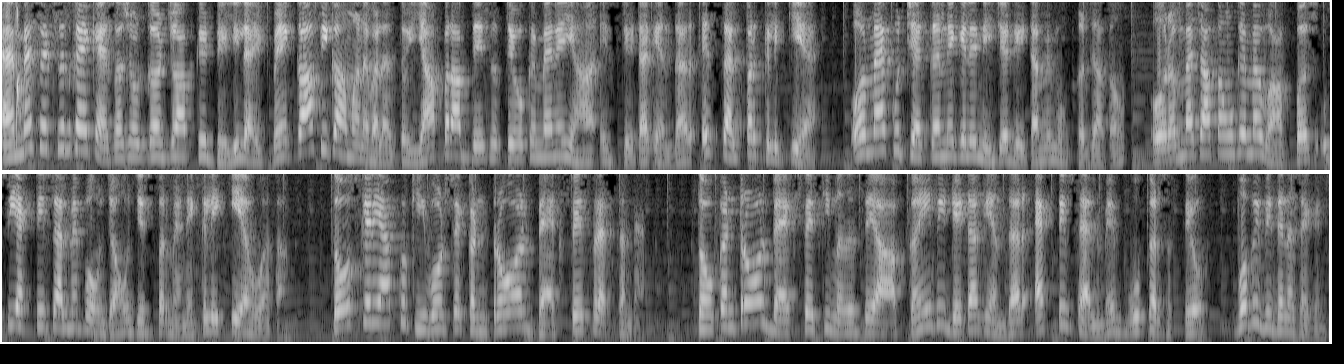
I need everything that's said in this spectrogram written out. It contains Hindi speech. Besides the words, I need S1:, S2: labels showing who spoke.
S1: एम एस एक्सेल का एक ऐसा शॉर्टकट जो आपके डेली लाइफ में काफ़ी काम आने वाला है। तो यहाँ पर आप देख सकते हो कि मैंने यहाँ इस डेटा के अंदर इस सेल पर क्लिक किया है। और मैं कुछ चेक करने के लिए नीचे डेटा में मूव कर जाता हूँ। और अब मैं चाहता हूँ कि मैं वापस उसी एक्टिव सेल में पहुँच जाऊँ जिस पर मैंने क्लिक किया हुआ था। तो उसके लिए आपको कीबोर्ड से कंट्रोल बैक स्पेस प्रेस करना है। तो कंट्रोल बैक स्पेस की मदद से आप कहीं भी डेटा के अंदर एक्टिव सेल में मूव कर सकते हो, वो भी विद इन अ सेकेंड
